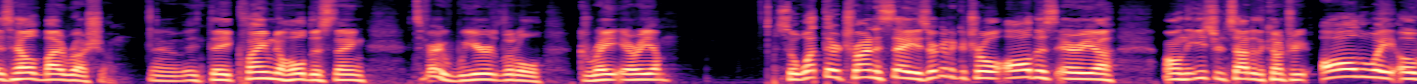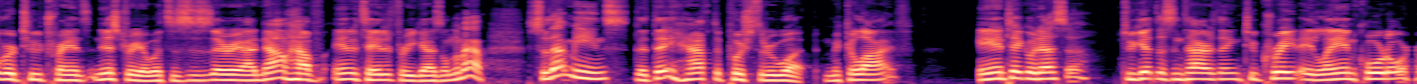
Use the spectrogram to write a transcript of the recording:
is held by Russia. Uh, they claim to hold this thing. It's a very weird little gray area. So what they're trying to say is they're going to control all this area on the eastern side of the country, all the way over to Transnistria, which is this area I now have annotated for you guys on the map. So that means that they have to push through what Mykolaiv and take Odessa to get this entire thing to create a land corridor.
